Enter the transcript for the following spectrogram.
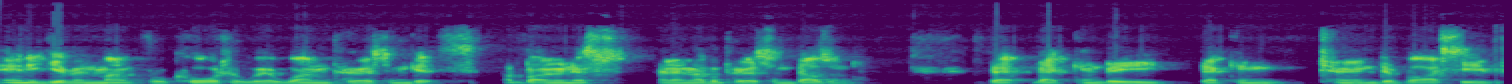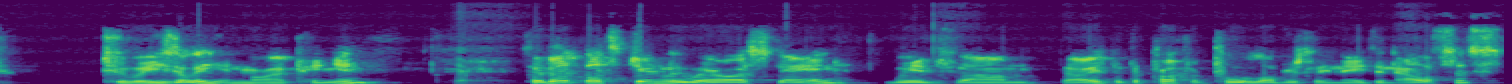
any given month or quarter where one person gets a bonus and another person doesn't. That that can be that can turn divisive too easily, in my opinion. So that that's generally where I stand with um, those. But the profit pool obviously needs analysis.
